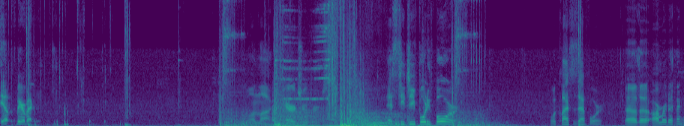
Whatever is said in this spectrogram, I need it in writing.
Yep, be right back. Unlock paratroopers. STG 44. What class is that for? Uh, the armored, I think?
